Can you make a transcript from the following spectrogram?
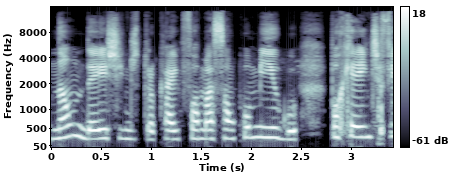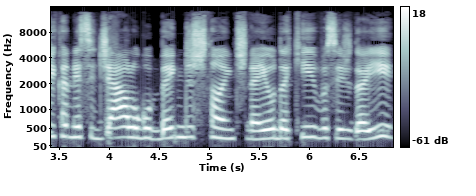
Não deixem de trocar informação comigo, porque a gente fica nesse diálogo bem distante, né? Eu daqui, vocês daí,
